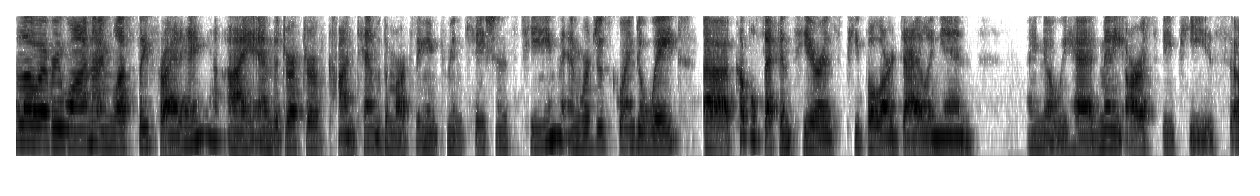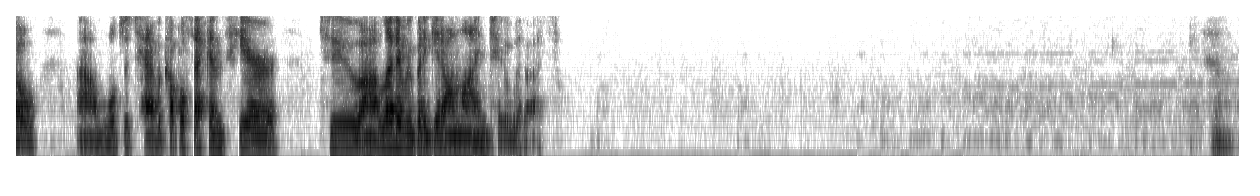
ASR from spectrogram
Hello, everyone. I'm Leslie Friday. I am the Director of Content with the Marketing and Communications team, and we're just going to wait a couple seconds here as people are dialing in. I know we had many RSVPs, so uh, we'll just have a couple seconds here to uh, let everybody get online too with us.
